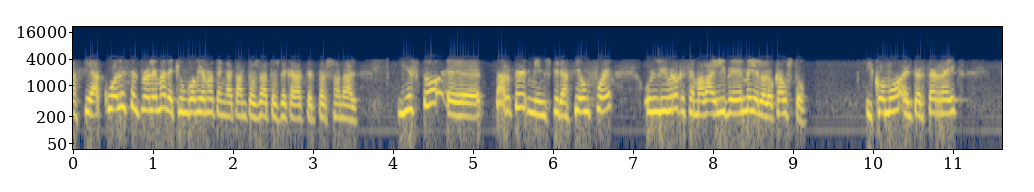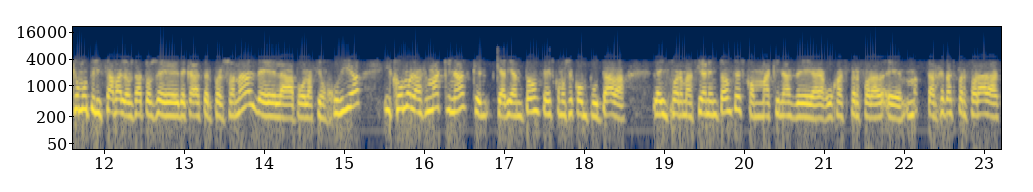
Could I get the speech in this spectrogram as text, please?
hacia cuál es el problema de que un gobierno tenga tantos datos de carácter personal. Y esto, eh, parte, mi inspiración fue un libro que se llamaba IBM y el Holocausto, y cómo el Tercer Reich, cómo utilizaba los datos de, carácter personal de la población judía y cómo las máquinas que, había entonces, cómo se computaba la información entonces con máquinas de agujas perforadas, eh, tarjetas perforadas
